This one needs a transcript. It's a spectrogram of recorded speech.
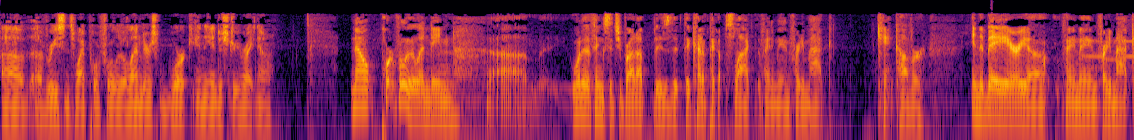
uh, of reasons why portfolio lenders work in the industry right now. Now, portfolio lending, um, one of the things that you brought up is that they kind of pick up the slack that Fannie Mae and Freddie Mac can't cover. In the Bay Area, Fannie Mae and Freddie Mac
